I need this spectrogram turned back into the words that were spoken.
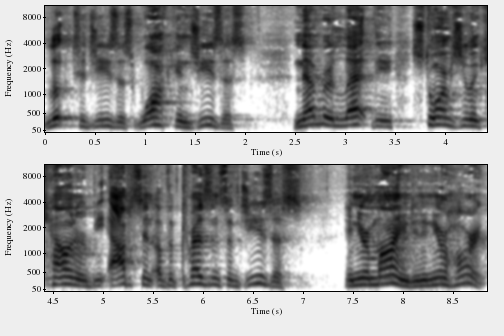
Look to Jesus, walk in Jesus. Never let the storms you encounter be absent of the presence of Jesus in your mind and in your heart.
